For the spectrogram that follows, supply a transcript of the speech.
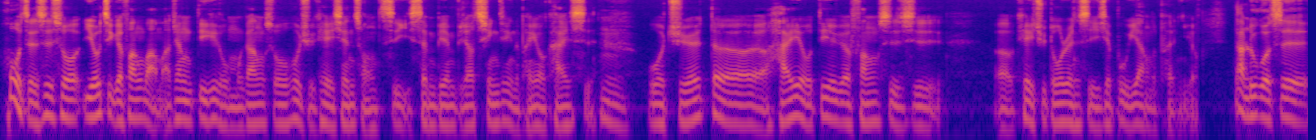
或者是说有几个方法嘛，像第一个我们刚刚说，或许可以先从自己身边比较亲近的朋友开始。嗯，我觉得还有第二个方式是，呃，可以去多认识一些不一样的朋友。那如果是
